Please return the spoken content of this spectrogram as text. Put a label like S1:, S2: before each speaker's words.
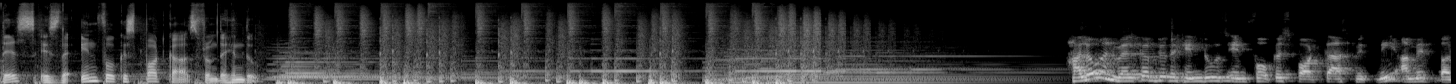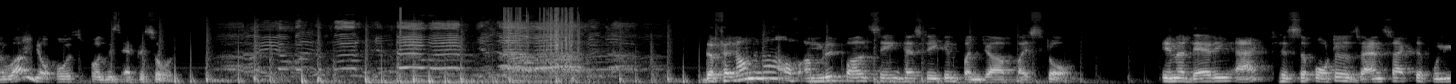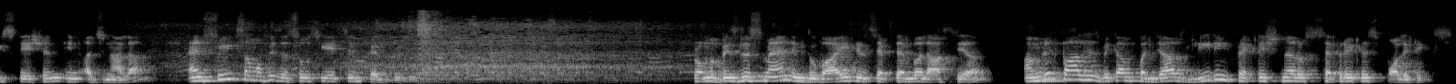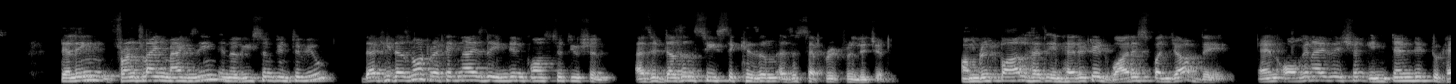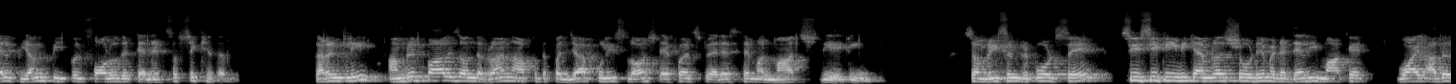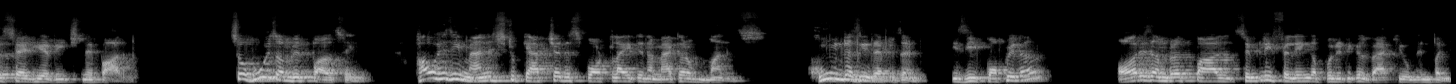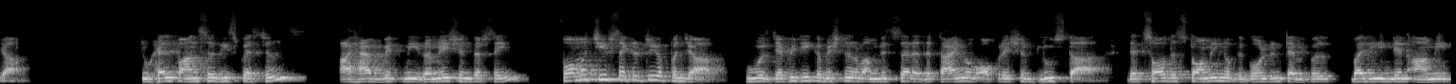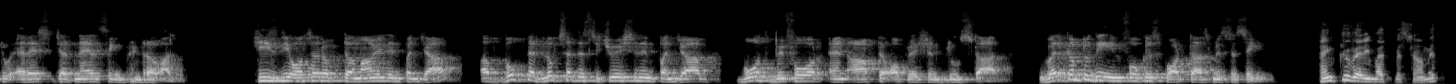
S1: This is the In Focus podcast from The Hindu.
S2: Hello and welcome to the Hindus in Focus podcast with me, Amit Barua, your host for this episode. The phenomena of Amritpal Singh has taken Punjab by storm. In a daring act, his supporters ransacked a police station in Ajnala and freed some of his associates in February. From a businessman in Dubai till September last year, Amritpal has become Punjab's leading practitioner of separatist politics, telling Frontline magazine in a recent interview that he does not recognize the Indian constitution as it doesn't see Sikhism as a separate religion. Amritpal has inherited Waris Punjab De, an organization intended to help young people follow the tenets of Sikhism. Currently, Amritpal is on the run after the Punjab police launched efforts to arrest him on March the 18th. Some recent reports say CCTV cameras showed him at a Delhi market, while others said he had reached Nepal. So, who is Amritpal Singh? How has he managed to capture the spotlight in a matter of months? Whom does he represent? Is he popular? Or is Amritpal simply filling a political vacuum in Punjab? To help answer these questions, I have with me Ramesh Inder Singh, former Chief Secretary of Punjab, who was Deputy Commissioner of Amritsar at the time of Operation Blue Star that saw the storming of the Golden Temple by the Indian Army to arrest Jarnail Singh Bhindranwale. He is the author of Turmoil in Punjab, a book that looks at the situation in Punjab both before and after Operation Blue Star. Welcome to the In Focus podcast, Mr. Singh.
S3: Thank you very much, Mr. Amit.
